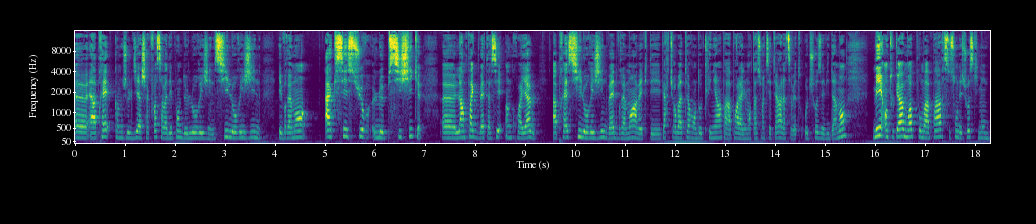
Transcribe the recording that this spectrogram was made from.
Euh, après, comme je le dis à chaque fois, ça va dépendre de l'origine. Si l'origine est vraiment axée sur le psychique, l'impact va être assez incroyable. Après, si l'origine va être vraiment avec des perturbateurs endocriniens par rapport à l'alimentation, etc., là, ça va être autre chose évidemment. Mais en tout cas, moi, pour ma part, ce sont des choses qui m'ont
